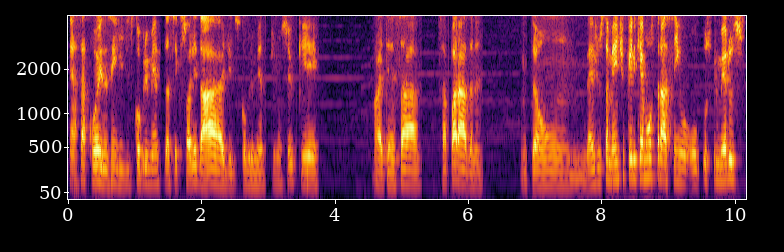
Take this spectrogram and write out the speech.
tem essa coisa assim de descobrimento da sexualidade, descobrimento de não sei o quê. Aí tem essa, essa parada, né? Então, é justamente o que ele quer mostrar, assim, o- os primeiros.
